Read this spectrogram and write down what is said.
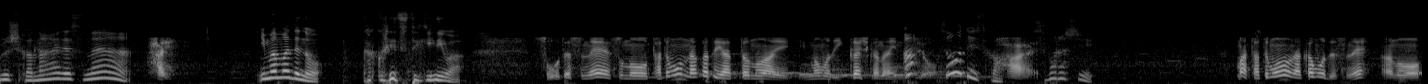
るしかないですね。はい、今までの確率的には。そうですね、その建物の中でやったのは今まで1回しかないんであすよ。そうですか。はい素晴らしい。まあ、建物の中もですねあの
